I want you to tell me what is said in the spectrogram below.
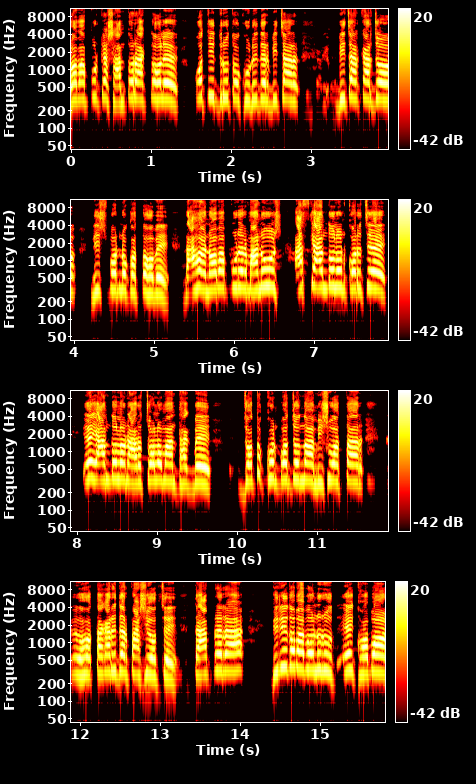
নবাবপুরকে শান্ত রাখতে হলে অতি দ্রুত খুনিদের বিচার বিচার কার্য নিষ্পন্ন করতে হবে। না হয় নবাবপুরের মানুষ আজকে আন্দোলন করেছে, এই আন্দোলন আরও চলমান থাকবে। যতক্ষণ পর্যন্ত মিশু হত্যার, হত্যাকারীদের পাশে হচ্ছে। তা আপনারা বিনীতভাবে অনুরোধ, এই খবর,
